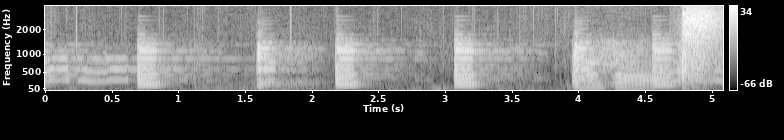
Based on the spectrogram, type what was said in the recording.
Oh, mm -hmm.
